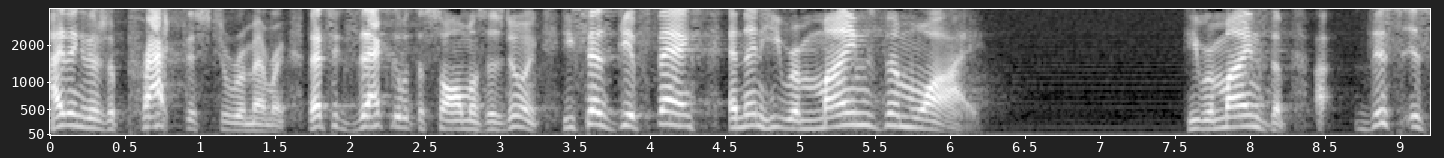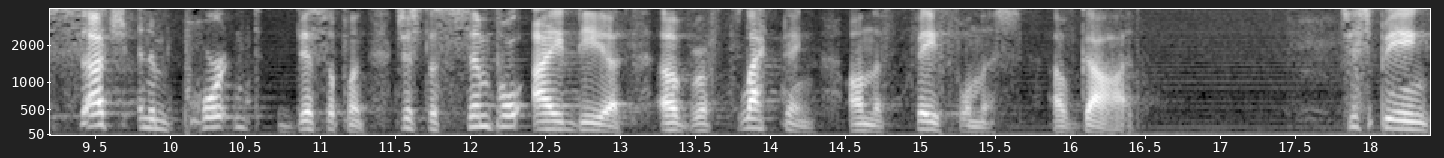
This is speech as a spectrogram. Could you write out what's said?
I think there's a practice to remembering. That's exactly what the psalmist is doing. He says, give thanks, and then he reminds them why. He reminds them. Uh, this is such an important discipline. Just the simple idea of reflecting on the faithfulness of God. Just being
